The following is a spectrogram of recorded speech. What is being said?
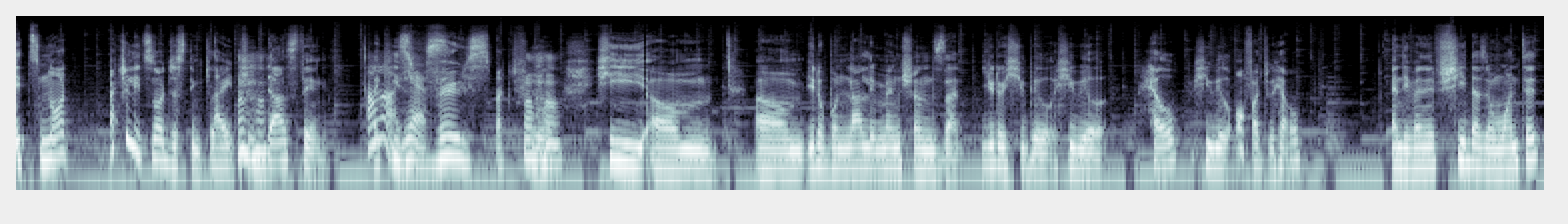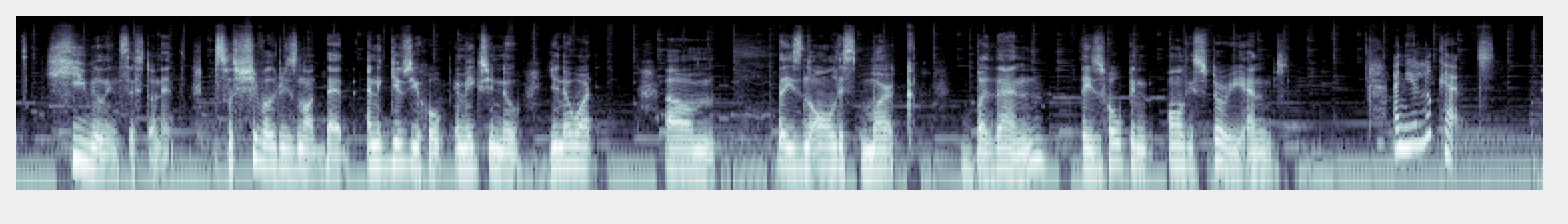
it's not, actually, it's not just implied. He does things. Like Mm-hmm. Ah, he's yes. Mm-hmm. very respectful. He, um, um, you know, Bolanle mentions that you know he will he will help. He will offer to help, and even if she doesn't want it, he will insist on it. So chivalry is not dead, and it gives you hope. It makes you know, you know what, um, there is all this murk, but then there's hope in all this story, and And you look at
